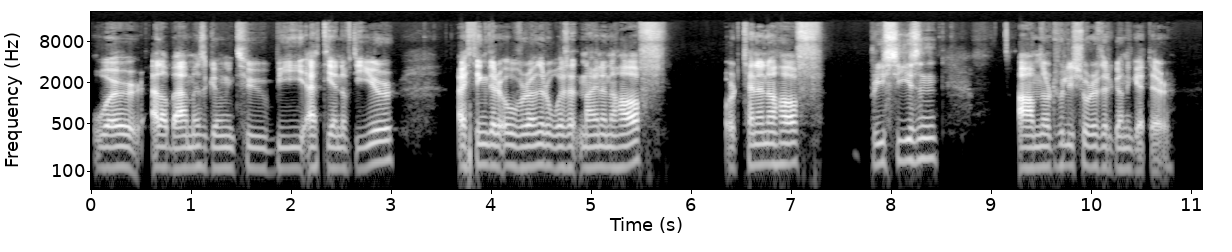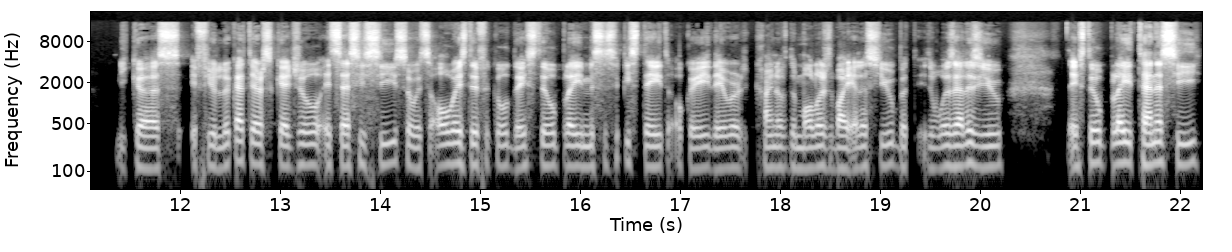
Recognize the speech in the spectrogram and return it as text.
where Alabama is going to be at the end of the year. I think their over under was at nine and a half or ten and a half preseason. I'm not really sure if they're going to get there because if you look at their schedule, it's SEC, so it's always difficult. They still play Mississippi State. Okay, they were kind of demolished by LSU, but it was LSU. They still play Tennessee,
